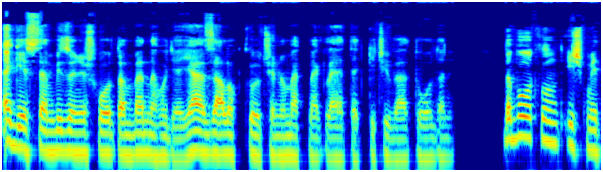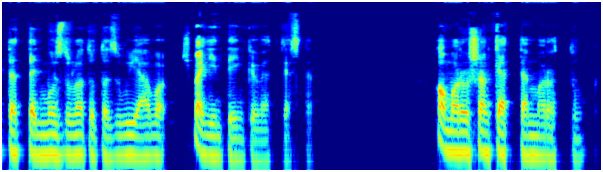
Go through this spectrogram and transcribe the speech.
Egészen bizonyos voltam benne, hogy a jelzálog kölcsönömet meg lehet egy kicsivel toldani. De Bortlund ismét tett egy mozdulatot az ujjával, és megint én következtem. Hamarosan ketten maradtunk.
